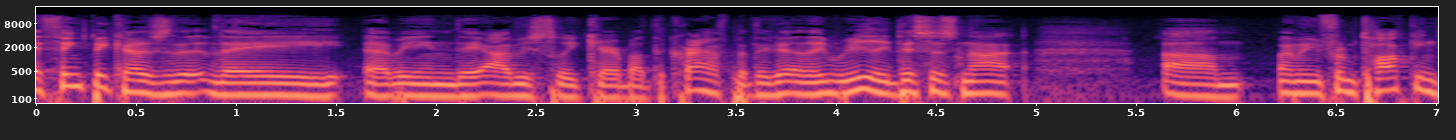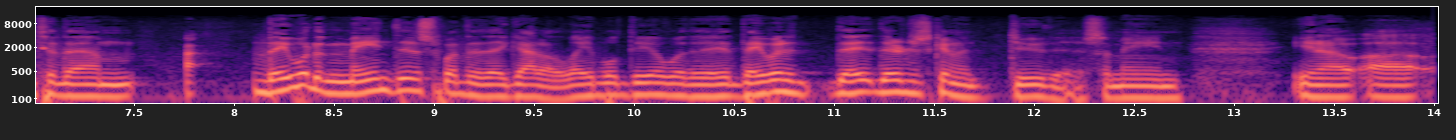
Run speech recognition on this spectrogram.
I think because they, I mean, they obviously care about the craft, but they, they really, this is not. Um, I mean, from talking to them, I- they would have made this whether they got a label deal, whether they, they would, they, they're just going to do this. I mean, you know, uh,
